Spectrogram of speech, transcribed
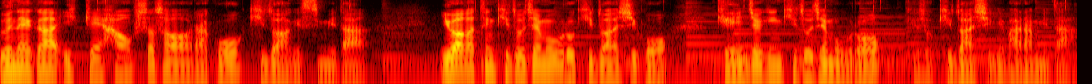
은혜가 있게 하옵소서라고 기도하겠습니다. 이와 같은 기도 제목으로 기도하시고 개인적인 기도 제목으로 계속 기도하시기 바랍니다.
